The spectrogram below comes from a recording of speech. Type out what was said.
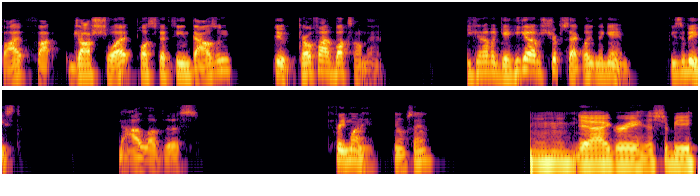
Five, five, Josh Sweat plus 15,000. Dude, throw five bucks on that. He could have a game. He could have a strip sack late in the game. He's a beast. Nah, I love this. Free money. You know what I'm saying? Yeah, I agree. This should be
